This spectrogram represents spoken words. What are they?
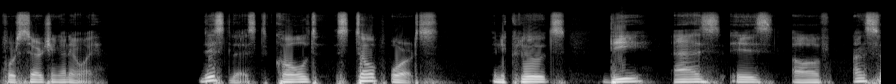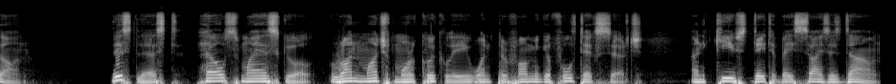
for searching anyway. This list, called stop words, includes the, as, is, of, and so on. This list helps MySQL run much more quickly when performing a full text search and keeps database sizes down.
